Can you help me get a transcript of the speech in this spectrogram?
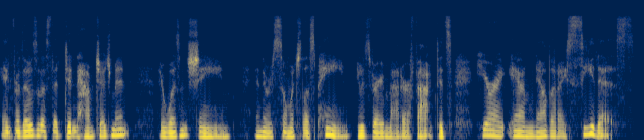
And for those of us that didn't have judgment, there wasn't shame and there was so much less pain. It was very matter of fact. It's here I am now that I see this.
